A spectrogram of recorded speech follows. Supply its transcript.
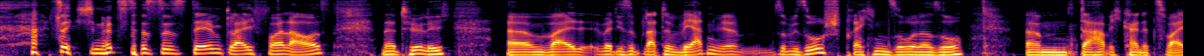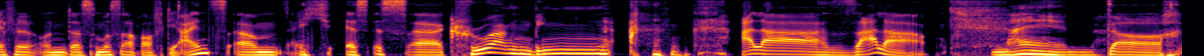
also ich nutze das System gleich voll aus, natürlich, ähm, weil über diese Platte werden wir sowieso sprechen, so oder so. Ähm, da habe ich keine Zweifel und das muss auch auf die Eins. Ähm, ich, es ist äh, Kruang Bing a la Sala. Nein. Doch.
